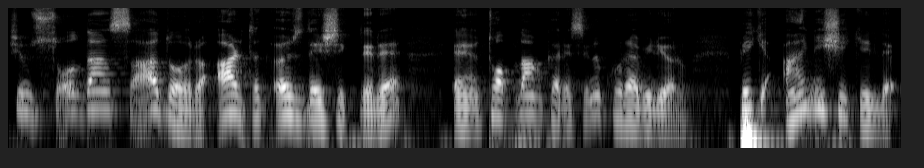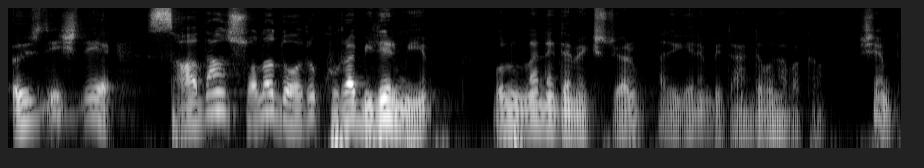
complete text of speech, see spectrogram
Şimdi soldan sağa doğru artık özdeşlikleri e, toplam karesini kurabiliyorum. Peki aynı şekilde özdeşliği sağdan sola doğru kurabilir miyim? Bununla ne demek istiyorum? Hadi gelin bir tane de buna bakalım. Şimdi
